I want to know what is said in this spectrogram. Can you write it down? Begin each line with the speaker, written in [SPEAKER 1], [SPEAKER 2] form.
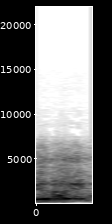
[SPEAKER 1] and I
